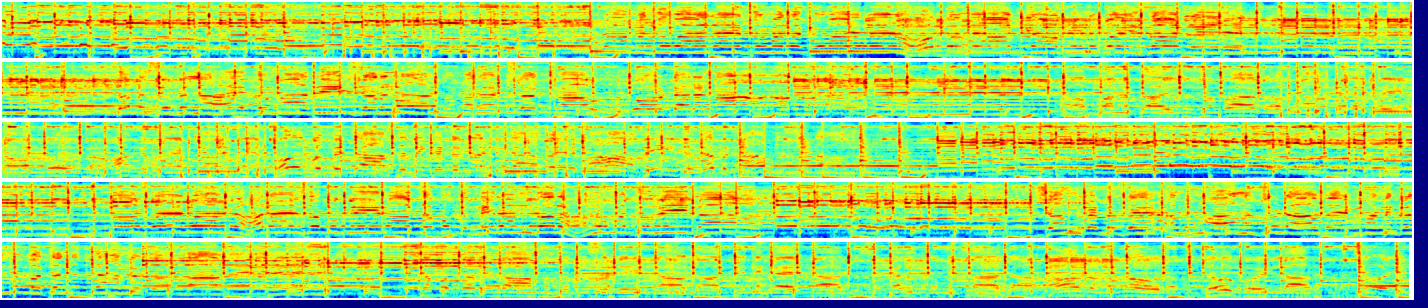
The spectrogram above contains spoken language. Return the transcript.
राम द्वारे तुम रखवारे हो तन आज्ञा बिन पैसा रे सब सुख लहे तुम्हारी शरणा तुम रक्षक काहू को डरना अपन काज संभालो नावे तीनों लोग हंग तय कावे भूत पिचास निकट नहीं आवे महावीर जब नाम सुनावे नासे रोग हरे सब पीरा जपत निरंतर हनुमत वीरा संकट से हनुमान छुड़ावे मन क्रम वचन ध्यान जो लावे सब पर राम तपस्वी राजा दिन गए काज सकल तुम साजा और मनोरथ जो कोई लाभ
